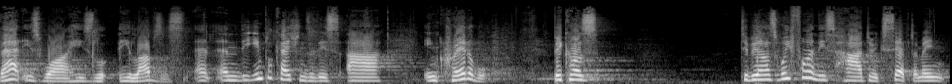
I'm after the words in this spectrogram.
That is why he's, He loves us. And, and the implications of this are incredible. Because, to be honest, we find this hard to accept. I mean,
